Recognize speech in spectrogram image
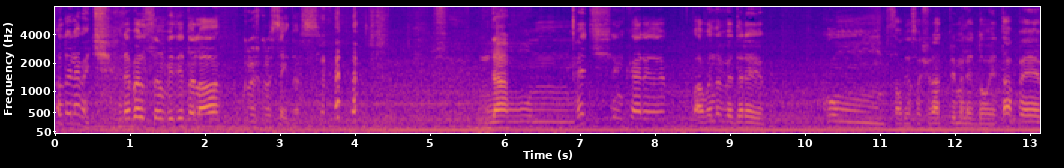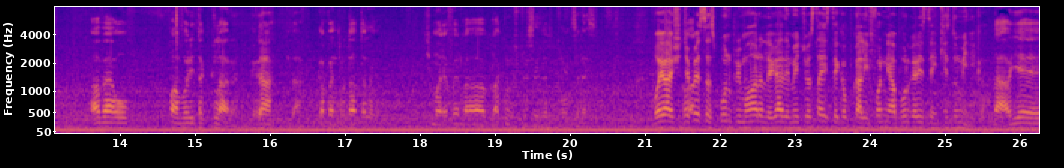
Al doilea meci. Rebels în vizită la Cluj Crusaders. da. Un meci în care, având în vedere cum s-au desfășurat primele două etape, avea o favorită clară. Cred, da, da. Ca pentru toată lumea. Și mă refer la, la Cluj Crusaders, bineînțeles. Băi, eu aș începe să spun prima oară legat de meciul ăsta este că California Burger este închis duminică. Da, e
